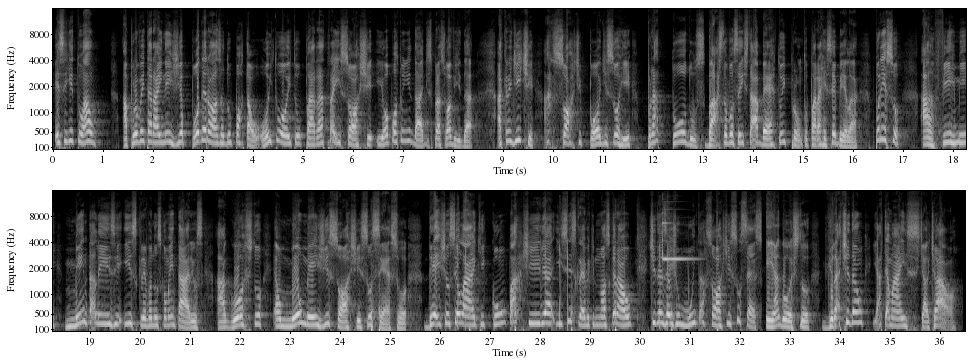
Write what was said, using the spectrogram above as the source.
Esse ritual aproveitará a energia poderosa do portal 88 para atrair sorte e oportunidades para sua vida. Acredite, a sorte pode sorrir para todos, basta você estar aberto e pronto para recebê-la. Por isso, afirme, mentalize e escreva nos comentários. Agosto é o meu mês de sorte e sucesso. Deixa o seu like, compartilha e se inscreve aqui no nosso canal. Te desejo muita sorte e sucesso em agosto. Gratidão e até mais. Tchau, tchau.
